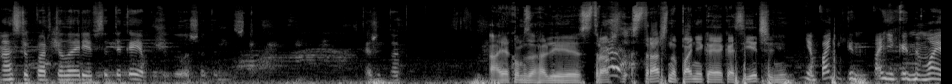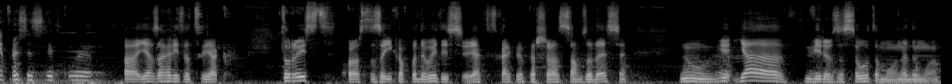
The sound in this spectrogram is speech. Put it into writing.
наступ артилерії, все таке, я буду залишати місто. Скажу так. А як вам взагалі страшно, страшно, паніка якась є чи ні? Ні, паніки, паніки немає, просто слідкую. А, Я взагалі тут як турист, просто заїхав подивитись, як тут в Харкові перший раз сам з Одеси. Ну, я, я вірю в ЗСУ, тому не думаю.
